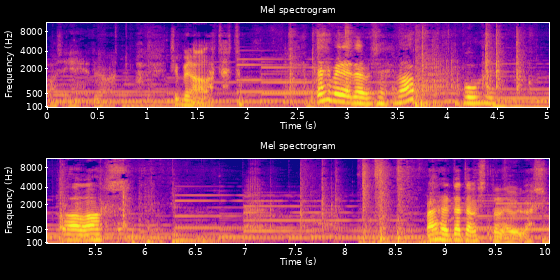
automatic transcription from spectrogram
mä siihen johto. Sitten minä aloitan. Tässä menee tämmösen lappu alas. Pääsee tätä tonne ylös.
